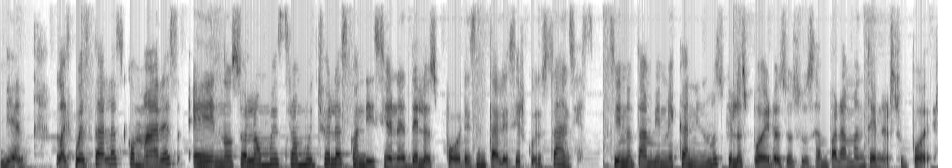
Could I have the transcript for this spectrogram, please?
Bien, la cuesta de las comadres eh, no solo muestra mucho las condiciones de los pobres en tales circunstancias, sino también mecanismos que los poderosos usan para mantener su poder.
